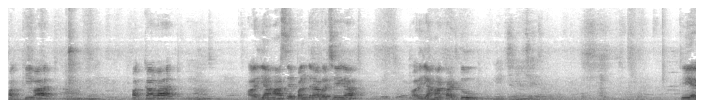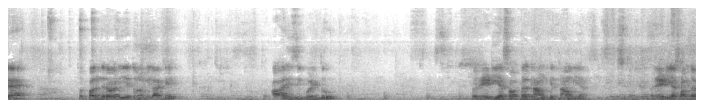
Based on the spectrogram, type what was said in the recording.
पक्की बात? पक्का बात? और यहाँ से पंद्रह बचेगा, और यहाँ का टू। क्लियर है? तो पंद्रह और ये दोनों मिला के तो आर इज़ इक्वल टू तो रेडियस ऑफ़ द ग्राउंड कितना हो गया? रेडियस ऑफ़ द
